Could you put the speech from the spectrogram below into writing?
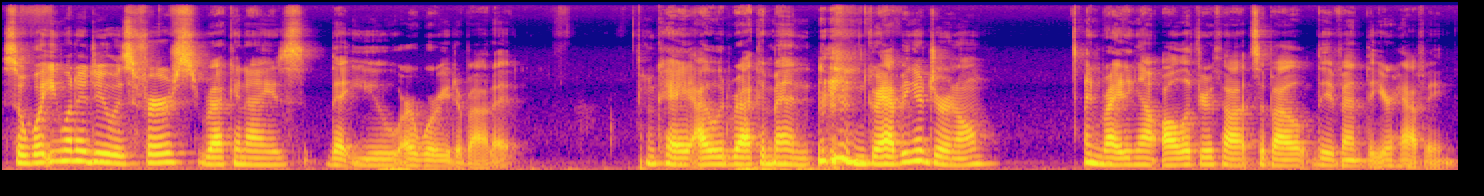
So, what you want to do is first recognize that you are worried about it. Okay, I would recommend grabbing a journal and writing out all of your thoughts about the event that you're having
